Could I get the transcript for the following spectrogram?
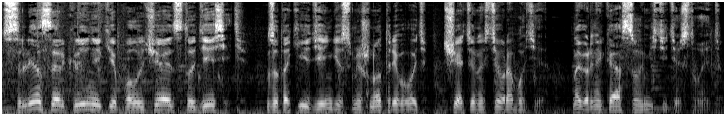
Слесарь клиники получает 110. За такие деньги смешно требовать тщательности в работе. Наверняка совместительствует.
